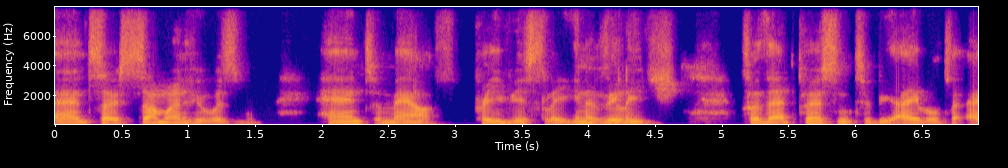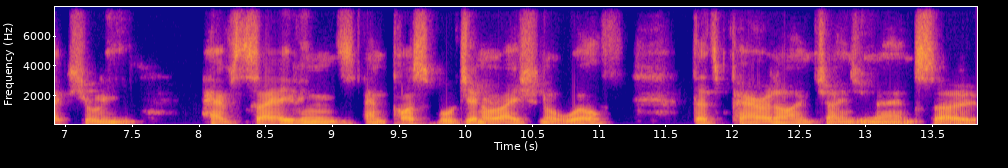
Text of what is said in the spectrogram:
and so someone who was hand to mouth previously in a village for that person to be able to actually have savings and possible generational wealth, that's paradigm changing, man. So,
